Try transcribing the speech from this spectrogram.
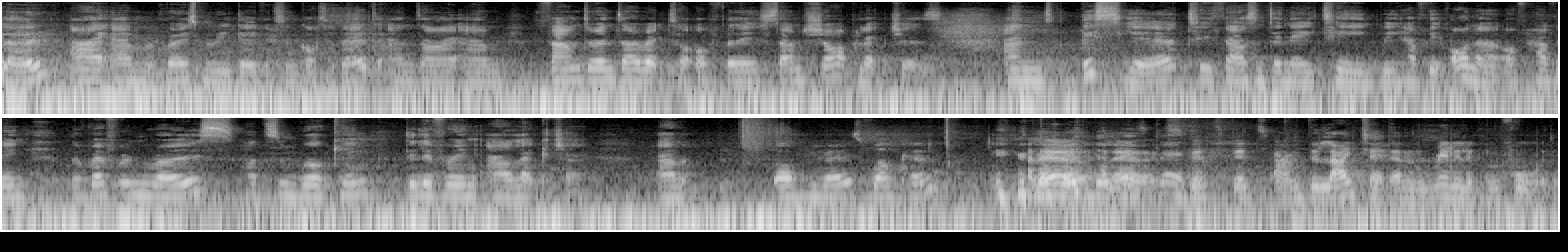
Hello, I am Rosemary Davidson Gotobed and I am founder and director of the Sam Sharpe Lectures. And this year, 2018, we have the honour of having the Reverend Rose Hudson Wilkin delivering our lecture. Um, well, Rose, welcome. Hello, hello. it's good, good. I'm delighted and really looking forward.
